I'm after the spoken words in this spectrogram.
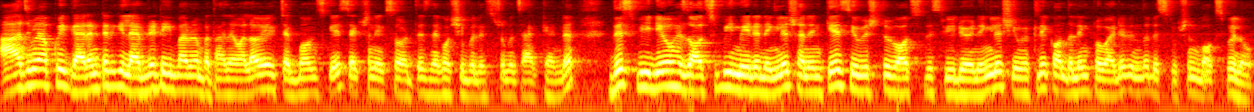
आज मैं आपको एक गारंटर की लाइबिलिटी के बारे में बताने वाला हूँ, एक चेक बाउंस के सेक्शन एक सौ अड़तीस नेगोशियबल इंस्ट्रूमेंट्स एक्ट के under this video has also been made in English and in case you wish to watch this video in English you click on the link provided in the description box below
